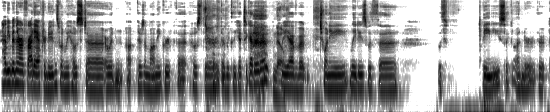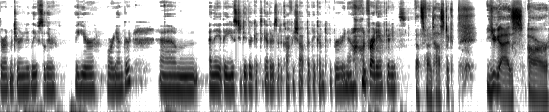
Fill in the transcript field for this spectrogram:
have you been there on Friday afternoons when we host, uh, or when uh, there's a mommy group that hosts their, their weekly get together there? no. We have about 20 ladies with, uh, with babies, like under, they're, they're on maternity leave, so they're a year or younger. Um, and they, they used to do their get togethers at a coffee shop, but they come to the brewery now on Friday afternoons. That's fantastic. You guys are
